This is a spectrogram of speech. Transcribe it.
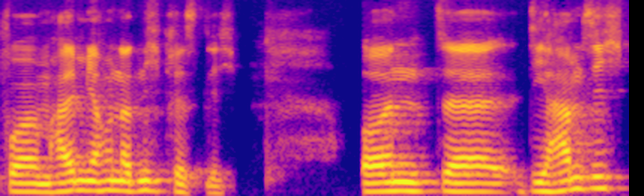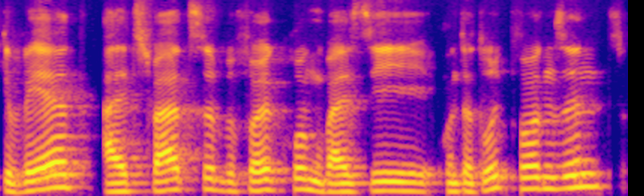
vor einem halben Jahrhundert nicht christlich. Und äh, die haben sich gewehrt als schwarze Bevölkerung, weil sie unterdrückt worden sind.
